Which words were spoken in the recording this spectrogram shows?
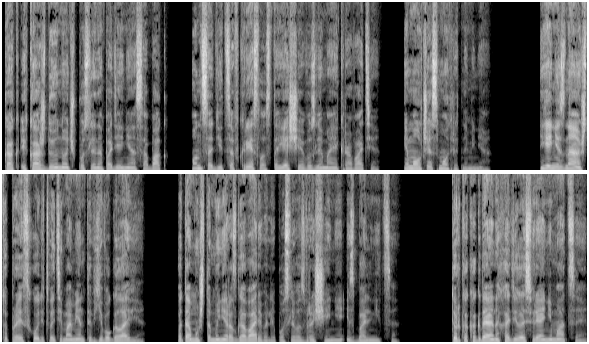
Как и каждую ночь после нападения собак, он садится в кресло, стоящее возле моей кровати, и молча смотрит на меня. Я не знаю, что происходит в эти моменты в его голове, потому что мы не разговаривали после возвращения из больницы. Только когда я находилась в реанимации,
